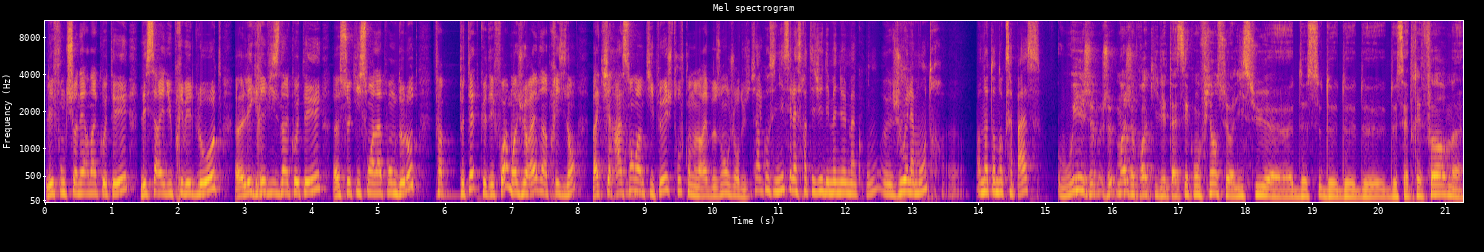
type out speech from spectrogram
les fonctionnaires d'un côté, les salariés du privé de l'autre, euh, les grévistes d'un côté, euh, ceux qui sont à la pompe de l'autre. Enfin, peut-être que des fois, moi, je rêve d'un président bah, qui rassemble un petit peu et je trouve qu'on en aurait besoin aujourd'hui. Charles Consigny, c'est la stratégie d'Emmanuel Macron, jouer la montre en attendant que ça passe oui, je, je, moi je crois qu'il est assez confiant sur l'issue euh, de, de, de, de, de cette réforme,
